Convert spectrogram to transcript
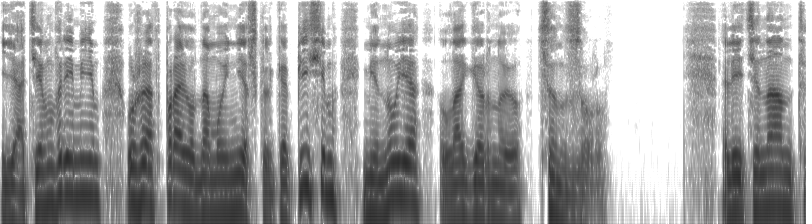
Я тем временем уже отправил домой несколько писем, минуя лагерную цензуру. Лейтенант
